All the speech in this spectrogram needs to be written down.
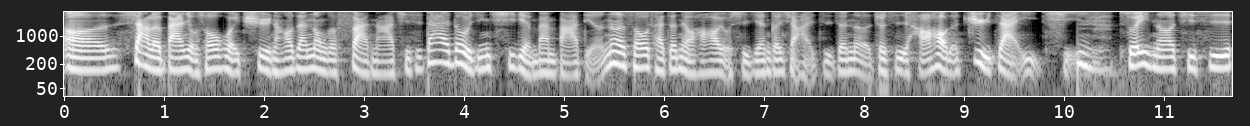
呃，下了班有时候回去，然后再弄个饭啊，其实大概都已经七点半八点了，那个时候才真的有好好有时间跟小孩子真的就是好好的聚在一起。嗯，所以呢，其实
